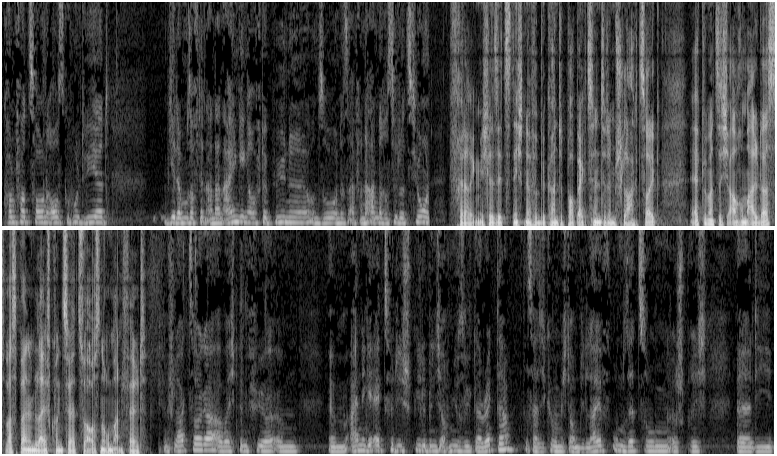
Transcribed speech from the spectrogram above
Comfortzone rausgeholt wird. Jeder muss auf den anderen eingehen auf der Bühne und so und das ist einfach eine andere Situation. Frederik Michel sitzt nicht nur für bekannte Pop-Acts hinter dem Schlagzeug, er kümmert sich auch um all das, was bei einem Live-Konzert so außenrum anfällt. Ich bin Schlagzeuger, aber ich bin für ähm, ähm, einige Acts, für die ich spiele, bin ich auch Music Director. Das heißt, ich kümmere mich da um die Live-Umsetzung, äh, sprich äh, die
